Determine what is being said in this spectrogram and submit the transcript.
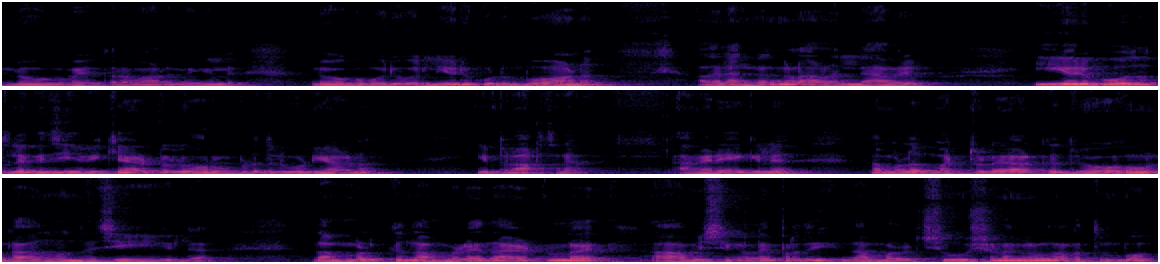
ലോകമേ എത്രപാട് അല്ലെങ്കിൽ ലോകം ഒരു വലിയൊരു കുടുംബമാണ്. അതിൽ അംഗങ്ങളാണ് എല്ലാവരും. ഈ ഒരു ബോധത്തിലൊക്കെ ജീവിക്കാനായിട്ടുള്ള ഓർമ്മപ്പെടുത്തൽ കൂടിയാണ് ഈ പ്രാർത്ഥന. അങ്ങനെയെങ്കിൽ നമ്മൾ മറ്റുള്ളയാൾക്ക് ദ്രോഹം ഉണ്ടാകുന്ന ഒന്നും ചെയ്യുകയില്ല. നമ്മൾക്ക് നമ്മുടേതായിട്ടുള്ള ആവശ്യങ്ങളെ പ്രതി നമ്മൾ ചൂഷണങ്ങൾ നടത്തുമ്പോൾ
